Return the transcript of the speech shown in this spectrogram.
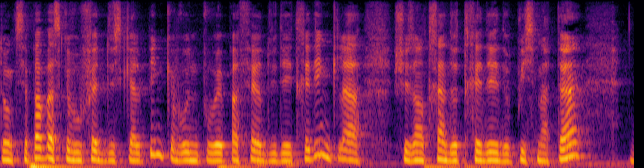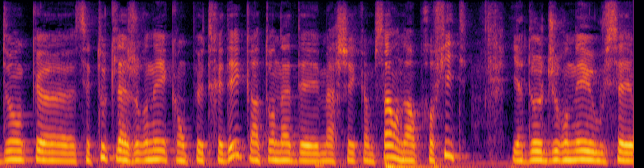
Donc ce n'est pas parce que vous faites du scalping que vous ne pouvez pas faire du day trading. Là je suis en train de trader depuis ce matin donc euh, c'est toute la journée qu'on peut trader. Quand on a des marchés comme ça on en profite. Il y a d'autres journées où c'est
